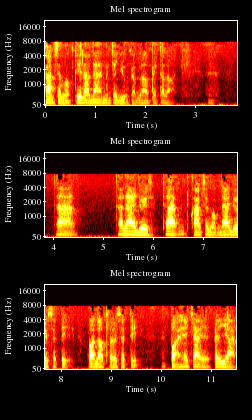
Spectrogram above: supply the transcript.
ความสงบที่เราได้มันจะอยู่กับเราไปตลอด ถ้าถ้าได้ด้วยถ้าความสงบได้ด้วยสติ พอเราเผลอสติ ปล่อยให้ใจไปอยาก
